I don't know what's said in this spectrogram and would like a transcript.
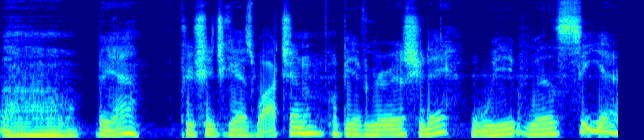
Uh, but yeah, appreciate you guys watching. Hope you have a great rest of your day. We will see ya.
